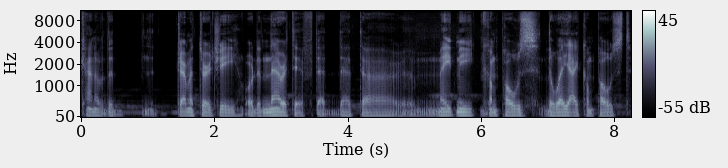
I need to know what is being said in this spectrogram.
kind of the dramaturgy or the narrative that that uh, made me compose the way I composed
